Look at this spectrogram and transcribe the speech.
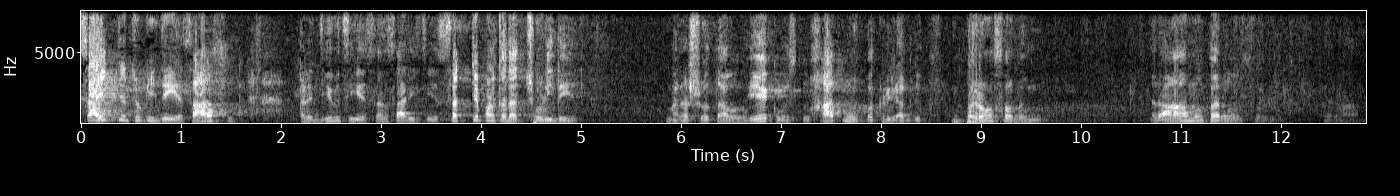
સાહિત્ય ચૂકી જઈએ, સાહસ, અને જીવ છીએ, સંસારી છીએ, સત્ય પણ કદાચ છોડી દઈએ. મારા શ્રોતાઓ, એક વસ્તુ હાથમાં પકડી રાખજો. ભરોસો ન રામ ભરોસો. રામ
